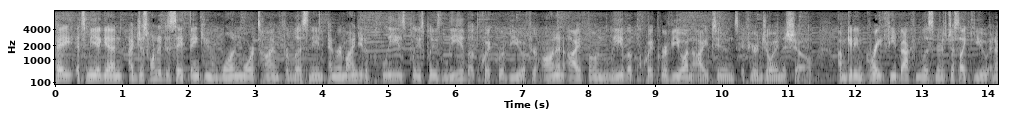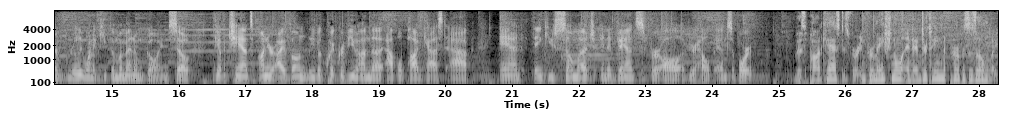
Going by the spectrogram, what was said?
Hey, it's me again. I just wanted to say thank you one more time for listening and remind you to please, please, please leave a quick review. If you're on an iPhone, leave a quick review on iTunes if you're enjoying the show. I'm getting great feedback from listeners just like you, and I really want to keep the momentum going. So if you have a chance on your iPhone, leave a quick review on the Apple Podcast app. And thank you so much in advance for all of your help and support. This podcast is for informational and entertainment purposes only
